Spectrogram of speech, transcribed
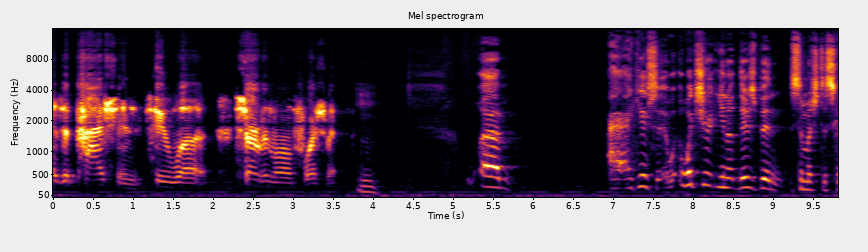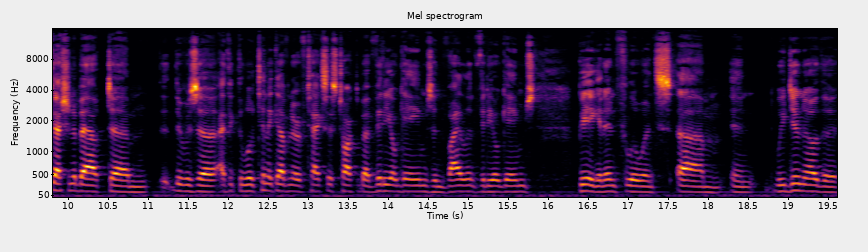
as a passion to uh, serve in law enforcement. Mm. Um, I guess what's your you know there's been so much discussion about um, there was a I think the lieutenant governor of Texas talked about video games and violent video games being an influence um, and we do know the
